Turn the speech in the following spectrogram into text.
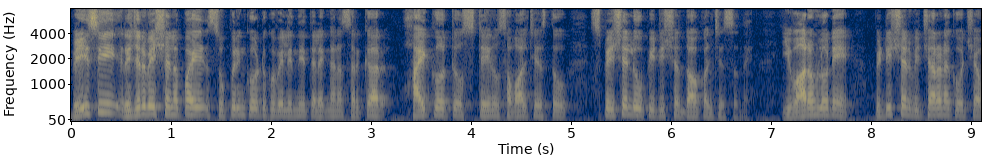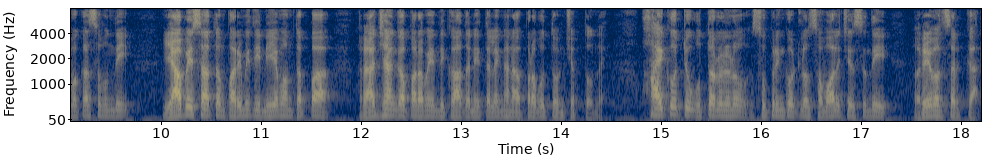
బీసీ రిజర్వేషన్లపై సుప్రీంకోర్టుకు వెళ్ళింది తెలంగాణ సర్కార్. హైకోర్టు స్టేను సవాల్ చేస్తూ స్పెషల్ పిటిషన్ దాఖలు చేసింది. ఈ వారంలోనే పిటిషన్ విచారణకు వచ్చే అవకాశం ఉంది. యాభై శాతం పరిమితి నియమం తప్ప రాజ్యాంగపరమైంది కాదని తెలంగాణ ప్రభుత్వం చెప్తోంది. హైకోర్టు ఉత్తర్వులను సుప్రీంకోర్టులో సవాలు చేసింది రేవంత్ సర్కార్.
